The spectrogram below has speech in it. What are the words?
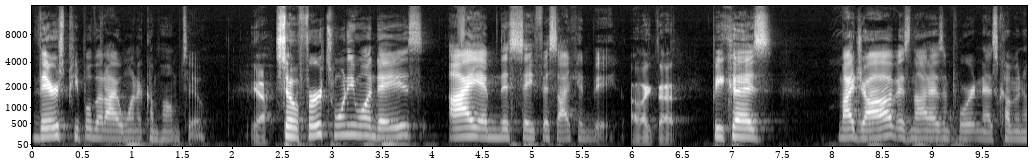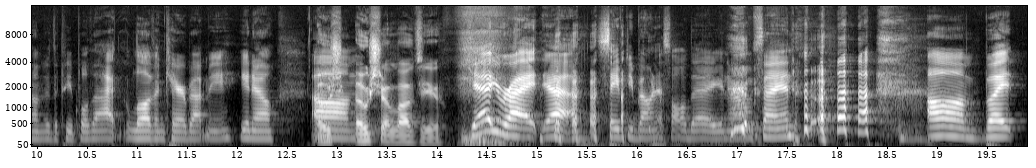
there's people that I want to come home to. Yeah, So for 21 days, I am the safest I can be I like that. because my job is not as important as coming home to the people that love and care about me, you know? OSHA, Um, OSHA loves you. yeah, you're right. Yeah. Safety bonus all day, you know what I'm saying? um, but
